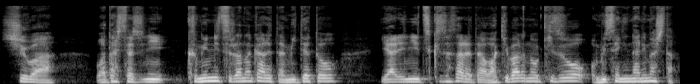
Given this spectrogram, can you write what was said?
主は私たちに釘に貫かれた御手と槍に突き刺された脇腹の傷をお見せになりました。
